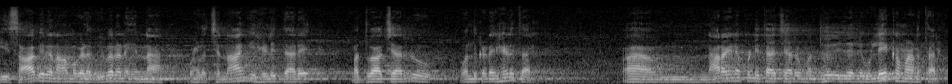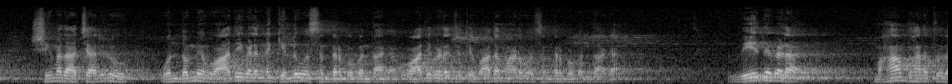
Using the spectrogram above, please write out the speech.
ಈ ಸಾವಿರ ನಾಮಗಳ ವಿವರಣೆಯನ್ನು ಬಹಳ ಚೆನ್ನಾಗಿ ಹೇಳಿದ್ದಾರೆ. ಮಧ್ವಾಚಾರ್ಯರು ಒಂದು ಕಡೆ ಹೇಳ್ತಾರೆ. ನಾರಾಯಣ ಪಂಡಿತಾಚಾರ್ಯರು ಮಧ್ವದಲ್ಲಿ ಉಲ್ಲೇಖ ಮಾಡ್ತಾರೆ. ಶ್ರೀಮದಾಚಾರ್ಯರು ಒಂದೊಮ್ಮೆ ವಾದಿಗಳನ್ನು ಗೆಲ್ಲುವ ಸಂದರ್ಭ ಬಂದಾಗ, ವಾದಿಗಳ ಜೊತೆ ವಾದ ಮಾಡುವ ಸಂದರ್ಭ ಬಂದಾಗ, ವೇದಗಳ ಮಹಾಭಾರತದ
